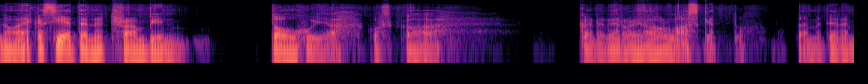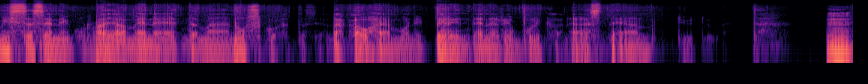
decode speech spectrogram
no ehkä sietänyt Trumpin touhuja, koska veroja on laskettu, mutta en tiedä missä se niin kuin raja menee, että mä en usko, että siellä kauhean moni perinteinen republikaani äänestäjä on tyytyväinen. Mm.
